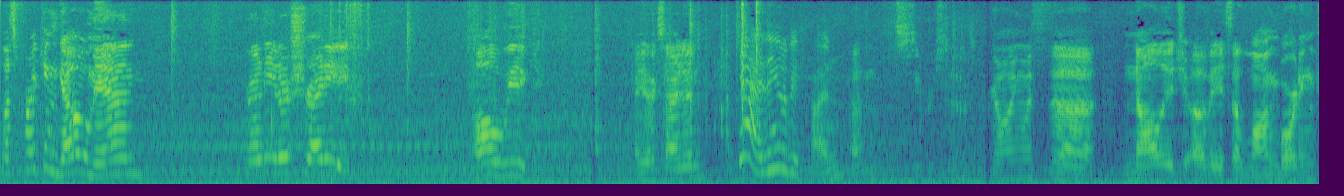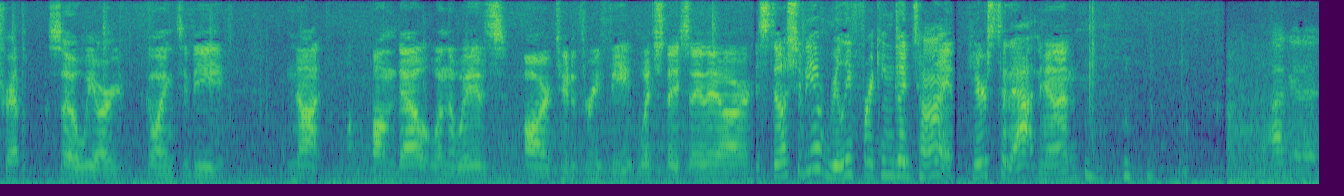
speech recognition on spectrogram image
Let's freaking go, man. Ready to shreddy. All week. Are you excited? Yeah, I think it'll be fun. I'm super stoked. Going with the knowledge of it's a longboarding trip, so we are going to be not bummed out when the waves are two to three feet, which they say they are. It still should be a really freaking good time. Here's to that, man. I'll get it.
